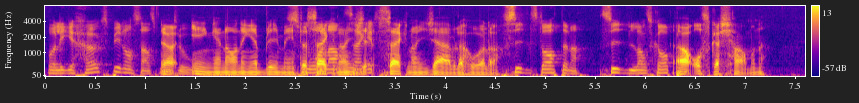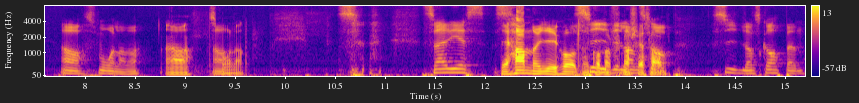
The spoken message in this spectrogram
Var ligger Högsby någonstans Jag har ingen aning, jag bryr mig inte. Småland Säkert någon, säkert. säkert. säkert någon jävla håla. Sydstaterna. Sydlandskapet. Ja, Oskarshamn. Ja, Småland va? Ja, Småland. S- Sveriges Det är han och Juholt som kommer från Oskarshamn. sydlandskap. Sydlandskapen.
